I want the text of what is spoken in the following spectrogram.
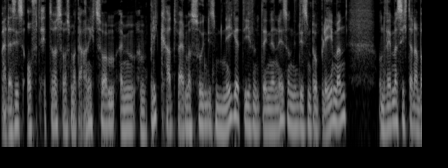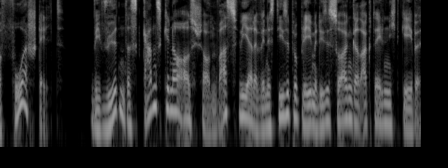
Weil das ist oft etwas, was man gar nicht so am, am, am, Blick hat, weil man so in diesem Negativen drinnen ist und in diesen Problemen. Und wenn man sich dann aber vorstellt, Wie würden das ganz genau ausschauen? Was wäre, wenn es diese Probleme, diese Sorgen gerade aktuell nicht gäbe?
